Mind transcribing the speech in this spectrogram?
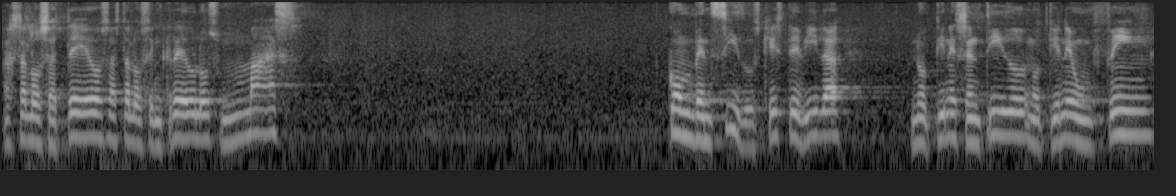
Hasta los ateos, hasta los incrédulos, más convencidos que esta vida no tiene sentido, no tiene un fin.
